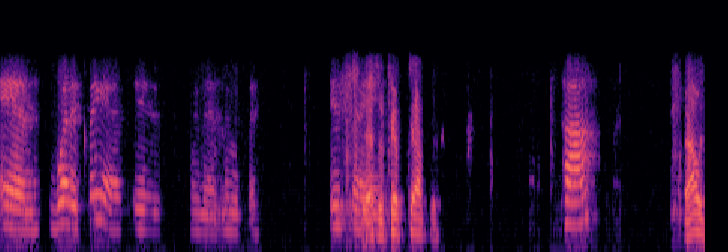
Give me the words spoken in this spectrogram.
and what it says is, wait a minute, let me see. It's saying that's the fifth chapter. Huh? I was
